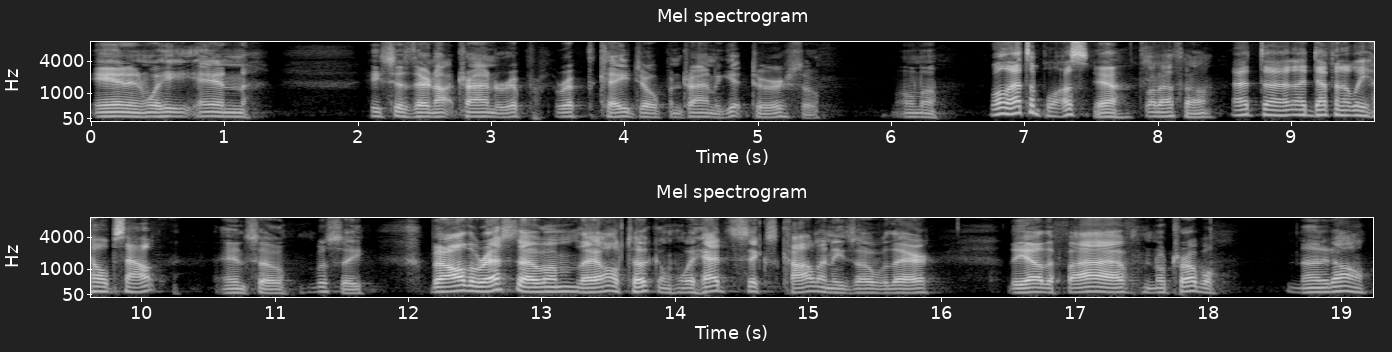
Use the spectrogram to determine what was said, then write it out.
in, and we and he says they're not trying to rip rip the cage open, trying to get to her. So I don't know. Well, that's a plus. Yeah, that's what I thought. That uh, that definitely helps out. And so we'll see. But all the rest of them, they all took them. We had six colonies over there. The other five, no trouble, none at all.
